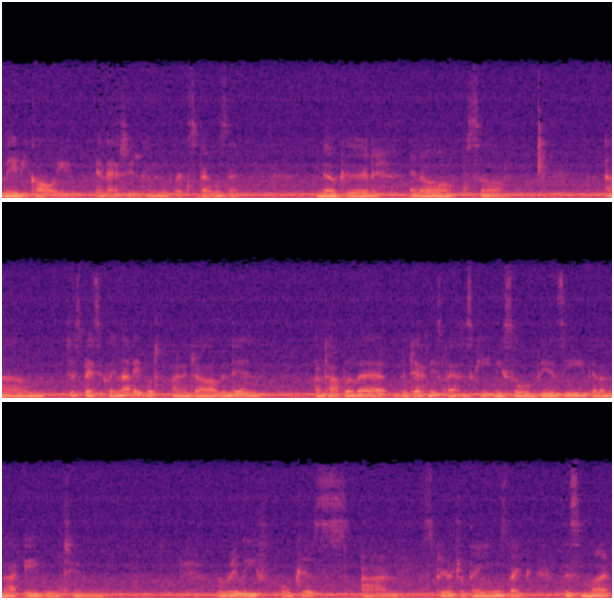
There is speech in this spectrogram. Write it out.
maybe call you, and ask you to come to work. So that wasn't no good at all. So, um, just basically not able to find a job, and then on top of that, the Japanese classes keep me so busy that I'm not able to really focus on spiritual things like this month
